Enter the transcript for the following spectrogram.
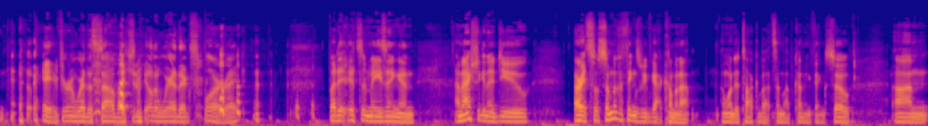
hey, if you're gonna wear the sub, I should be able to wear the Explorer, right? but it, it's amazing, and I'm actually gonna do. All right, so some of the things we've got coming up. I wanted to talk about some upcoming things. So, um,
